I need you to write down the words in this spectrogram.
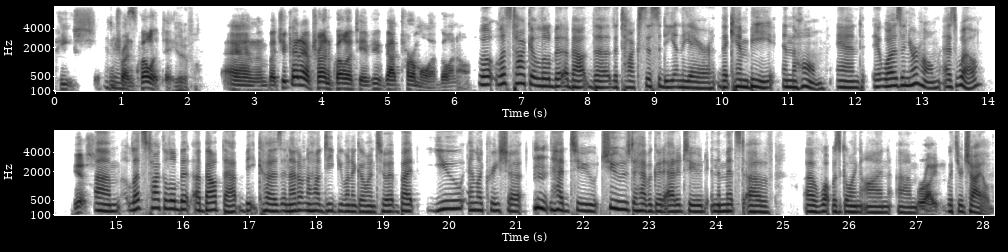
peace It and is. tranquility. Beautiful. And but you can have tranquility if you've got turmoil going on. Well, let's talk a little bit about the the toxicity in the air that can be in the home, and it was in your home as well. Yes. Um, let's talk a little bit about that because, and I don't know how deep you want to go into it, but you and Lucretia had to choose to have a good attitude in the midst of of what was going on um, right. with your child.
